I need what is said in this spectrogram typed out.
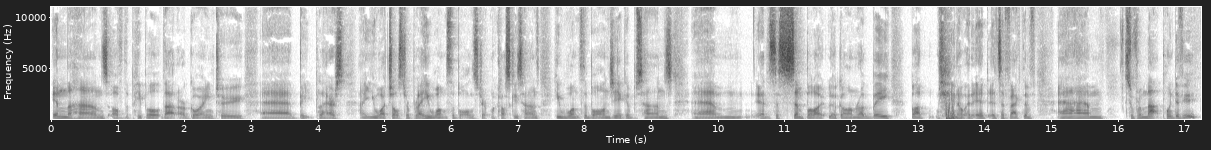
in the hands of the people that are going to uh, beat players. Uh, you watch Ulster play. He wants the ball in Stuart McCloskey's hands. He wants the ball in Jacob's hands. Um, it's a simple outlook on rugby, but you know it, it it's effective. Um, so from that point of view.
